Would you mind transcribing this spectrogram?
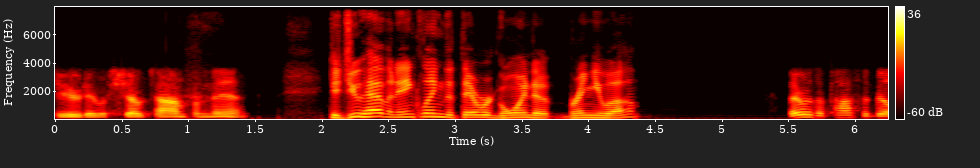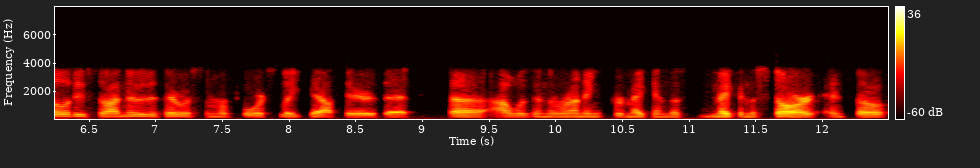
shoot, it was showtime from then. Did you have an inkling that they were going to bring you up? There was a possibility, so I knew that there was some reports leaked out there that uh, I was in the running for making the making the start, and so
